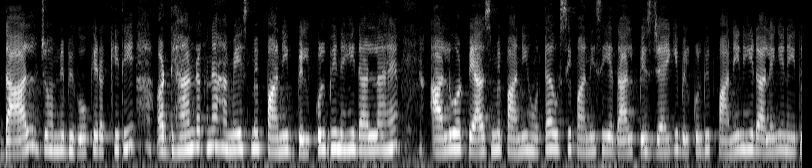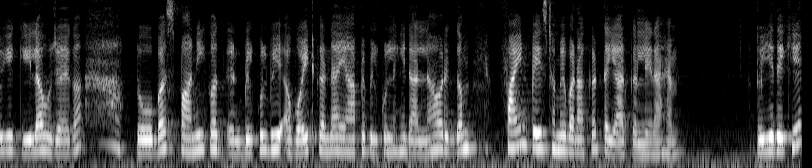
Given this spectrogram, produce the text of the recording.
दाल जो हमने भिगो के रखी थी। और ध्यान रखना, हमें इसमें पानी बिल्कुल भी नहीं डालना है। आलू और प्याज में पानी होता है, उसी पानी से ये दाल दाल पिस जाएगी, बिल्कुल भी पानी नहीं डालेंगे, नहीं तो ये गीला हो जाएगा। तो बस पानी का बिल्कुल भी अवॉइड करना है, यहाँ पे बिल्कुल नहीं डालना है और एकदम फाइन पेस्ट हमें बनाकर तैयार कर लेना है। तो ये देखिए,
